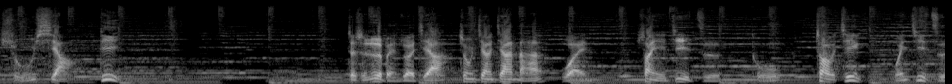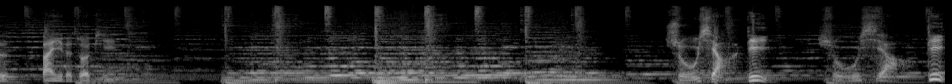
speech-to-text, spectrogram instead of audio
鼠小弟。这是日本作家中江嘉南文，上野纪子图，赵静文纪子翻译的作品。鼠小弟，鼠小弟。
